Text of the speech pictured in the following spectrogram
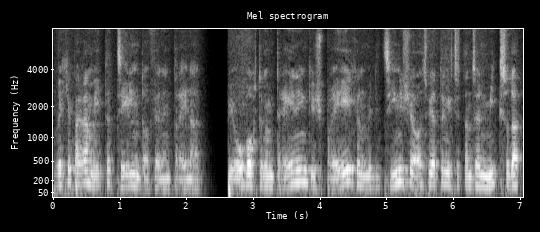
Welche Parameter zählen da für einen Trainer? Beobachtung im Training, Gespräch und medizinische Auswertung? Ist das dann so ein Mix oder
